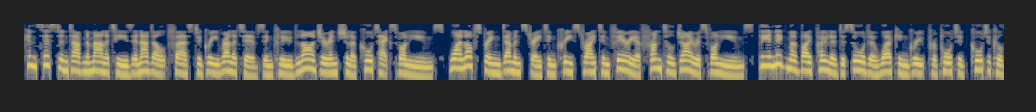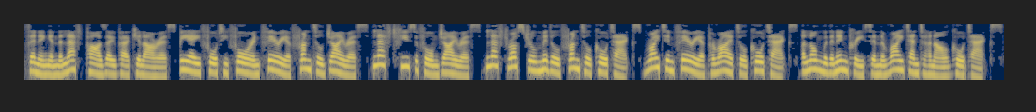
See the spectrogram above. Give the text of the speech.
Consistent abnormalities in adult first-degree relatives include larger insular cortex volumes, while offspring demonstrate increased right inferior frontal gyrus volumes. The Enigma Bipolar Disorder Working Group reported cortical thinning in the left pars opercularis BA44 inferior frontal gyrus, left fusiform gyrus, left rostral middle frontal cortex, right inferior parietal cortex, along with an increase in the right entorhinal cortex.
